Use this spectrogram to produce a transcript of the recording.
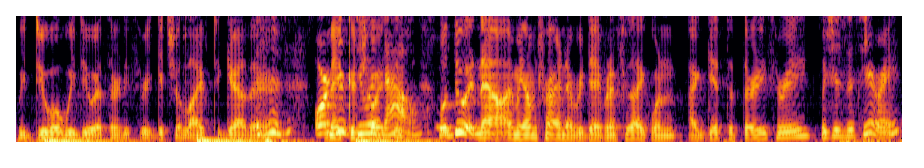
we do what we do at thirty-three. Get your life together. Or make just good do it choices. now. We'll do it now. I mean, I'm trying every day, but I feel like when I get to thirty-three, Which is this year, right?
